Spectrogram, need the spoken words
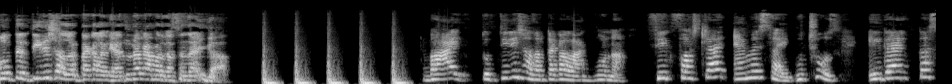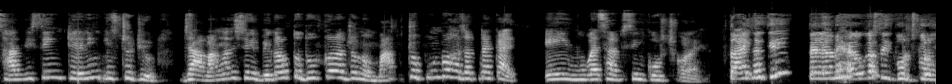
করতে তিরিশ হাজার টাকা লাগে এত টাকা আমার কাছে নাই গা। ভাই তো তিরিশ হাজার টাকা লাগবো না। ফিক ফাস্টার এমএসআই বুঝছোস? এটা একটা সার্ভিসিং ট্রেনিং ইনস্টিটিউট যা বাংলাদেশ থেকে বেকারত্ব দূর করার জন্য মাত্র পনেরো হাজার টাকায় এই মোবাইল সার্ভিসিং কোর্স করায়। তাই নাকি? তাহলে আমি হ্যাঁ কাছেই কোর্স করব,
